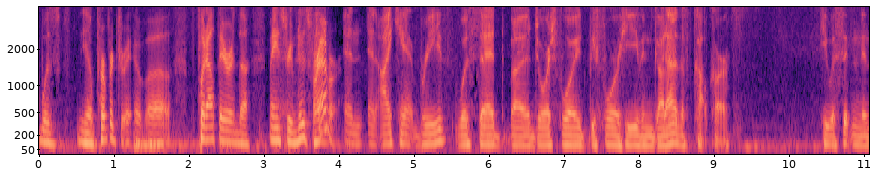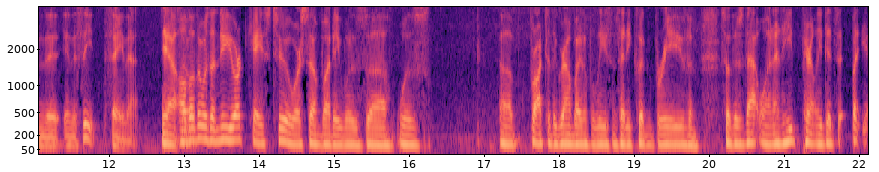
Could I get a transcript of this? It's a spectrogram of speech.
was you know perpetrated uh, put out there in the mainstream news forever. And, and, and I can't breathe was said by George Floyd before he even got out of the cop car. he was sitting in the in the seat saying that. Yeah, So- although there was a New York case too, where somebody was uh, was uh, brought to the ground by the police and said he couldn't breathe, and so there's that one, and he apparently did. Say, but yeah,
